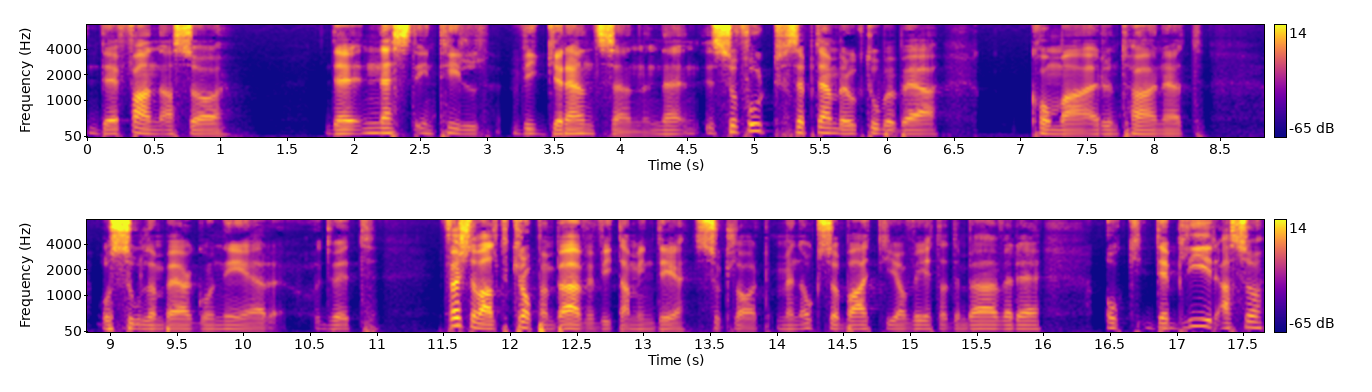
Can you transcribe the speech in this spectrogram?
det är fan alltså... Det är näst intill vid gränsen. Så fort september, oktober börjar komma runt hörnet och solen börjar gå ner, du vet Först av allt, kroppen behöver vitamin D såklart Men också bara att jag vet att den behöver det. Och det blir alltså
